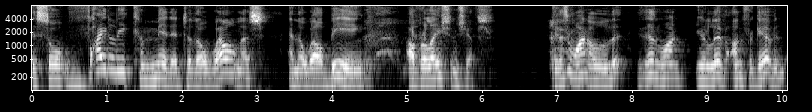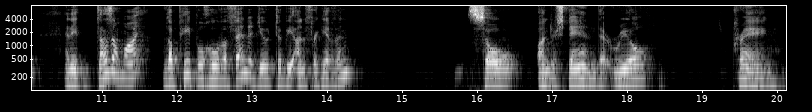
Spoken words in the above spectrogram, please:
is so vitally committed to the wellness and the well being of relationships. He doesn't want to he doesn't want you to live unforgiven, and he doesn't want the people who have offended you to be unforgiven. So understand that real praying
